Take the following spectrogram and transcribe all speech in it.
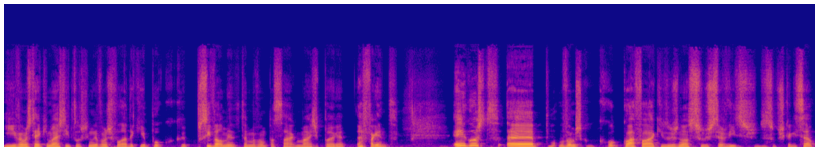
E vamos ter aqui mais títulos que ainda vamos falar daqui a pouco, que possivelmente também vão passar mais para a frente. Em agosto, uh, vamos claro falar aqui dos nossos serviços de subscrição,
